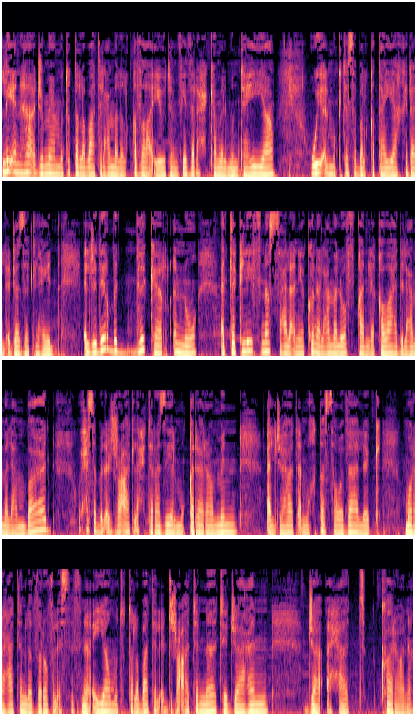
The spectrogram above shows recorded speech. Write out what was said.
لإنهاء جميع متطلبات العمل القضائي وتنفيذ الأحكام المنتهية والمكتسبة القطعية خلال إجازة العيد. الجدير بالذكر أنه التكليف نص على أن يكون العمل وفقا لقواعد العمل عن بعد وحسب الإجراءات الاحترازية المقررة من الجهات المختصة وذلك مراعاة للظروف الاستثنائية ومتطلبات الإجراءات الناتجة عن جائحة كورونا.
